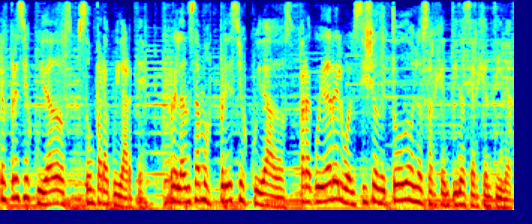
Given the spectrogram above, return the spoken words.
Los precios cuidados son para cuidarte. Relanzamos precios cuidados para cuidar el bolsillo de todos los argentinos y argentinas,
